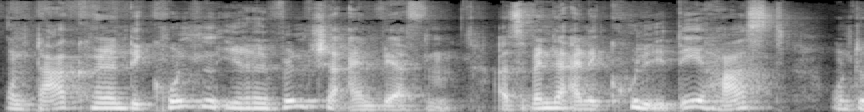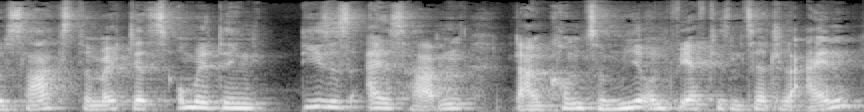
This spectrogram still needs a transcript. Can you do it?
und da können die Kunden ihre Wünsche einwerfen. Also wenn du eine coole Idee hast und du sagst, du möchtest jetzt unbedingt dieses Eis haben, dann komm zu mir und werf diesen Zettel ein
